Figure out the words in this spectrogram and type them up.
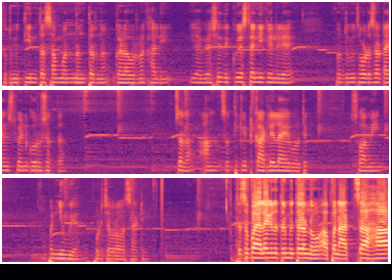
सो तुम्ही तीन तासानंतरनं गडावरनं खाली यावी अशी रिक्वेस्ट त्यांनी केलेली आहे. पण तुम्ही थोडासा टाईम स्पेंड करू शकता. चला आमचं तिकीट काढलेलं आहे बहुतेक. सो आम्ही आपण निघूया पुढच्या प्रवासासाठी. तसं पाहायला गेलं तर मित्रांनो आपण आजचा हा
